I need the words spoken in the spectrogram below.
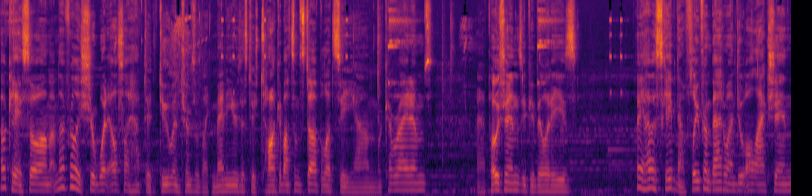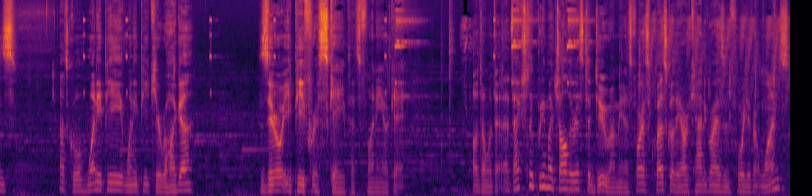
Okay, so um, I'm not really sure what else I have to do in terms of like menus just to talk about some stuff, but let's see. Um, recover items, uh, potions, EP abilities. Oh yeah, have escape now. Flee from battle and do all actions. That's cool. 1 EP, 1 EP Curaga. 0 EP for escape. That's funny, okay. All done with that. That's actually pretty much all there is to do. I mean, as far as quests go, they are categorized in four different ones.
